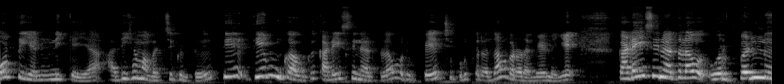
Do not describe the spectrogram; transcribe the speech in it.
ஓட்டு எண்ணிக்கையை அதிகமாக வச்சுக்கிட்டு தி திமுகவுக்கு கடைசி நேரத்தில் ஒரு பேச்சு கொடுக்கறது தான் அவரோட வேலையே. கடைசி நேரத்தில் ஒரு பெண்ணு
